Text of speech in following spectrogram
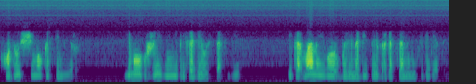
худущему Касимиру. Ему в жизни не приходилось так есть, и карманы его были набиты драгоценными сигаретами.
